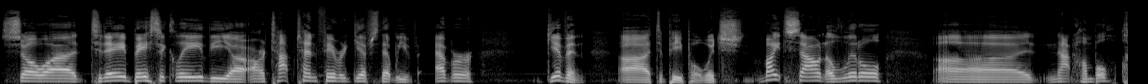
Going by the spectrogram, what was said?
so uh, today basically the uh, our top 10 favorite gifts that we've ever given uh, to people, which might sound a little uh, not humble.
